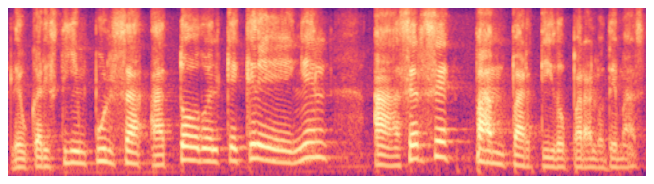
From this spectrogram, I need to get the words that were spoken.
la Eucaristía impulsa a todo el que cree en Él a hacerse pan partido para los demás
